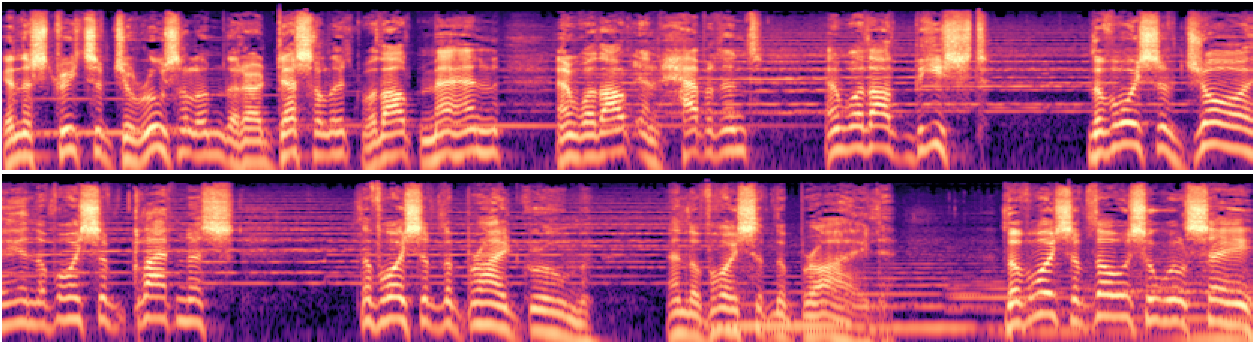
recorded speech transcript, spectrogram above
in the streets of Jerusalem that are desolate without man and without inhabitant and without beast, the voice of joy and the voice of gladness, the voice of the bridegroom and the voice of the bride the voice of those who will say,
